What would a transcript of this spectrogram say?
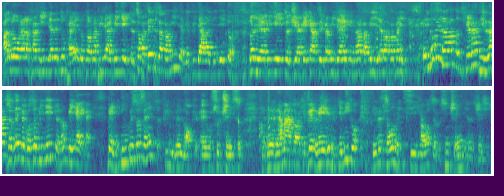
allora la famiglia del Tufello torna a pigliare il biglietto, insomma sempre questa famiglia che pigliava il biglietto, toglieva il biglietto, diceva che cazzo di famiglia è, che la famiglia, la famiglia, e noi eravamo disperati, lascia sempre questo biglietto e non biglietto. Bene, in questo senso il film di Bellocchio è un successo che avrebbe amato anche Ferreri perché dico le persone si causano, si incendiano, eccetera.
